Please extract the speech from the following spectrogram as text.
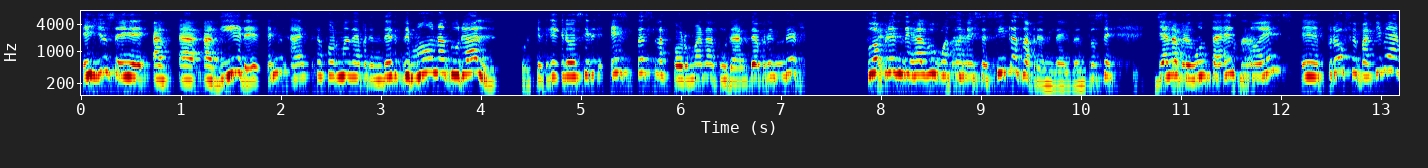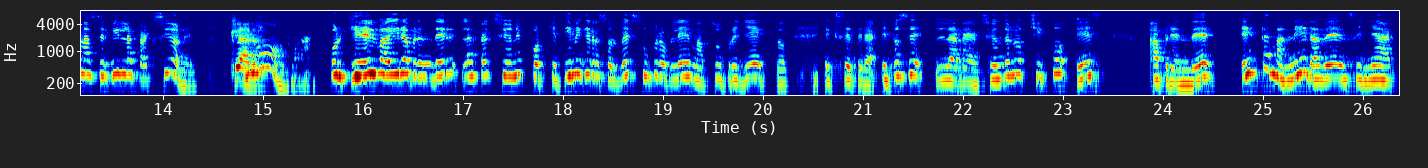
ellos eh, adhieren a esta forma de aprender de modo natural, porque quiero decir, esta es la forma natural de aprender. Tú aprendes algo cuando necesitas aprenderlo. Entonces, ya la pregunta es, no es, eh, profe, ¿para qué me van a servir las fracciones? Claro. No, porque él va a ir a aprender las fracciones porque tiene que resolver su problema, su proyecto, etc. Entonces, la reacción de los chicos es aprender esta manera de enseñar.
